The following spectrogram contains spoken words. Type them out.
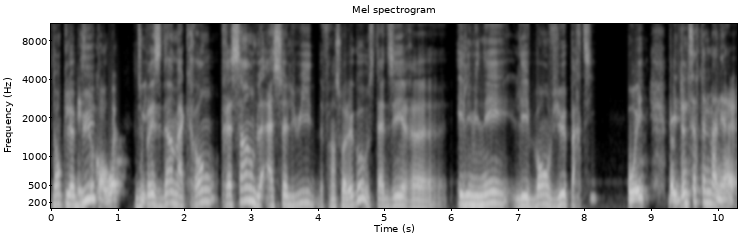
Donc, le but voit du oui. président Macron ressemble à celui de François Legault, c'est-à-dire euh, éliminer les bons vieux partis. Oui, ben, d'une certaine manière.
